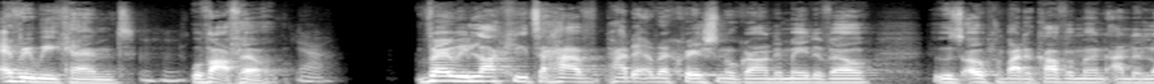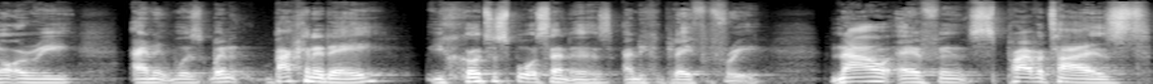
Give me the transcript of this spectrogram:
every weekend, mm-hmm. without fail. Yeah. Very lucky to have had a recreational ground in Maida Vale. It was opened by the government and the lottery, and it was when back in the day you could go to sports centers and you could play for free. Now everything's privatized.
